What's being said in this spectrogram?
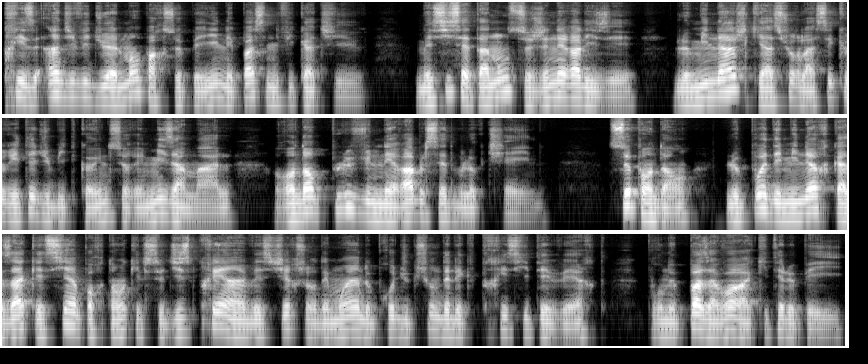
prise individuellement par ce pays, n'est pas significative. Mais si cette annonce se généralisait, le minage qui assure la sécurité du Bitcoin serait mis à mal, rendant plus vulnérable cette blockchain. Cependant, le poids des mineurs kazakhs est si important qu'ils se disent prêts à investir sur des moyens de production d'électricité verte pour ne pas avoir à quitter le pays.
